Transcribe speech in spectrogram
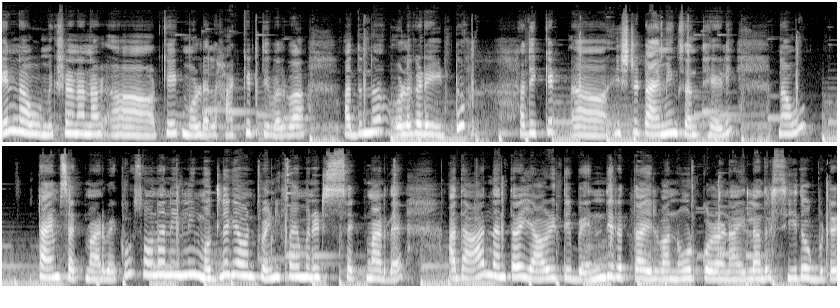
ಏನು ನಾವು ಮಿಶ್ರಣನ ಕೇಕ್ ಮೋಲ್ಡಲ್ಲಿ ಹಾಕಿರ್ತೀವಲ್ವ, ಅದನ್ನು ಒಳಗಡೆ ಇಟ್ಟು, ಅದಕ್ಕೆ ಇಷ್ಟು ಟೈಮಿಂಗ್ಸ್ ಅಂತ ಹೇಳಿ ನಾವು ಟೈಮ್ ಸೆಟ್ ಮಾಡಬೇಕು. ಸೊ ನಾನು ಇಲ್ಲಿ ಮೊದಲಿಗೆ ಒಂದು ಟ್ವೆಂಟಿ ಫೈವ್ ಮಿನಿಟ್ಸ್ ಸೆಟ್ ಮಾಡಿದೆ. ಅದಾದ ನಂತರ ಯಾವ ರೀತಿ ಬೆಂದಿರುತ್ತಾ ಇಲ್ವಾ ನೋಡ್ಕೊಳ್ಳೋಣ. ಇಲ್ಲಾಂದರೆ ಸೀದೋಗ್ಬಿಟ್ರೆ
